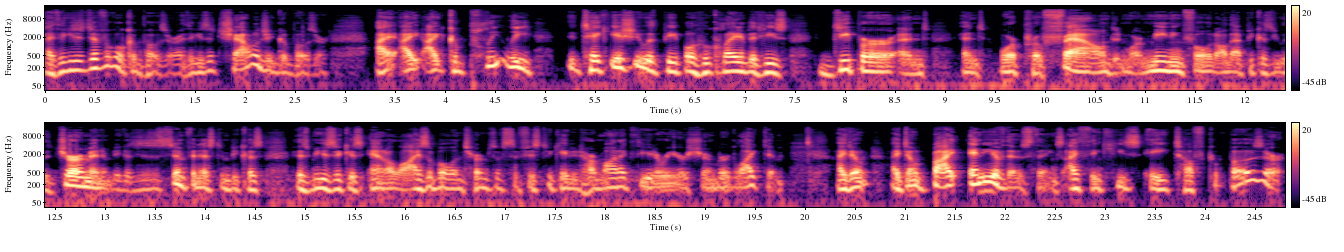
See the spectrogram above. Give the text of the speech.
I think he's a difficult composer. I think he's a challenging composer. I, I, I completely take issue with people who claim that he's deeper and and more profound and more meaningful and all that because he was German and because he's a symphonist and because his music is analyzable in terms of sophisticated harmonic theory or Schoenberg liked him. I don't I don't buy any of those things. I think he's a tough composer.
